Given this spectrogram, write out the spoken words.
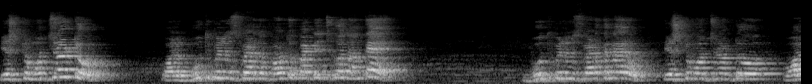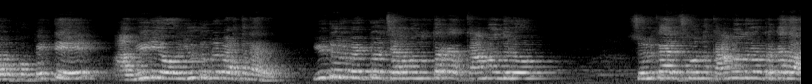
ఇష్టం వచ్చినట్టు వాళ్ళు బూత్ బిల్లుస్ పెడితే ప్రభుత్వం పట్టించుకోదు అంతే. బూత్ ఫిల్మ్స్ పెడుతున్నారు ఇష్టం వచ్చినట్టు వాళ్ళు పెట్టి ఆ వీడియో యూట్యూబ్లో పెడుతున్నారు. యూట్యూబ్లో పెట్టు చాలా మంది ఉంటారు కదా కామందులు. సులికాల్చుకున్న కామందులు ఉంటారు కదా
